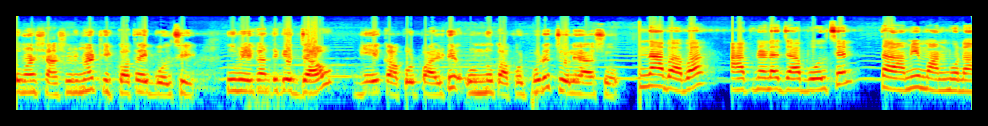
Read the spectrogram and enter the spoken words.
তোমার শাশুড়ি মা ঠিক কথাই বলছে। তুমি এখান থেকে যাও গিয়ে কাপড় পাল্টে অন্য কাপড় পরে চলে আসো। না বাবা আপনারা যা বলছেন তা আমি মানবো না।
